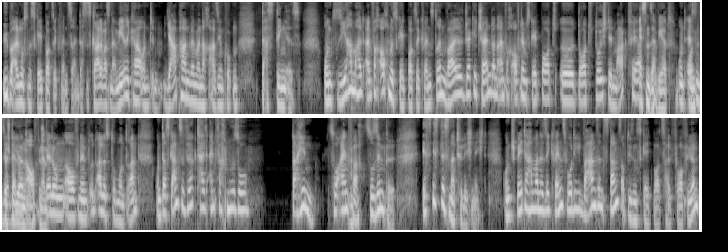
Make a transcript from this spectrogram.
Überall muss eine Skateboard-Sequenz sein. Das ist gerade was in Amerika und in Japan wenn wir nach Asien gucken, das Ding ist. Und sie haben halt einfach auch eine Skateboard-Sequenz drin, weil Jackie Chan dann einfach auf dem Skateboard äh, dort durch den Markt fährt. Essen serviert. Und Essen und Bestellungen serviert, aufnimmt. Bestellungen aufnimmt und alles drum und dran. Und das Ganze wirkt halt einfach nur so dahin. So einfach, so simpel. Es ist es natürlich nicht. Und später haben wir eine Sequenz, wo die Wahnsinns-Stunts auf diesen Skateboards halt vorführen,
